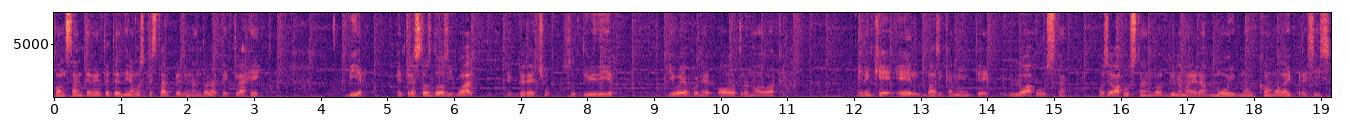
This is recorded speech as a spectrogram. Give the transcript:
constantemente tendríamos que estar presionando la tecla G. Bien, entre estos dos igual, clic derecho, subdividir y voy a poner otro nodo acá. Miren que él básicamente lo ajusta o se va ajustando de una manera muy muy cómoda y precisa.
